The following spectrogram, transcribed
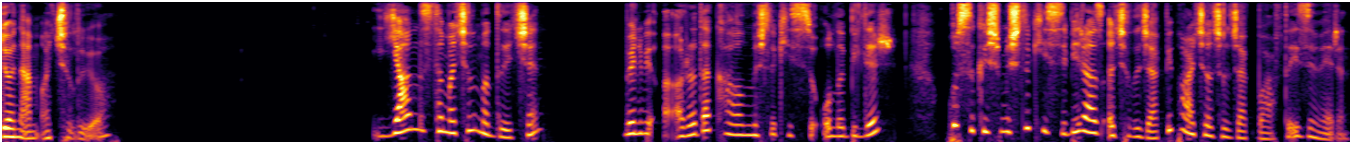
dönem açılıyor. Yalnız tam açılmadığı için böyle bir arada kalmışlık hissi olabilir. O sıkışmışlık hissi biraz açılacak. Bir parça açılacak bu hafta izin verin.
